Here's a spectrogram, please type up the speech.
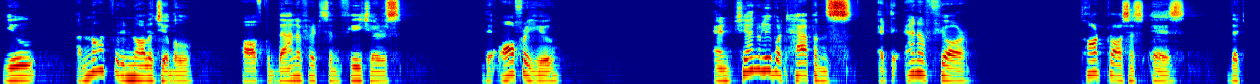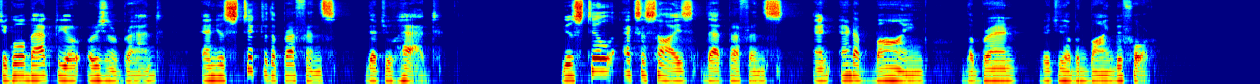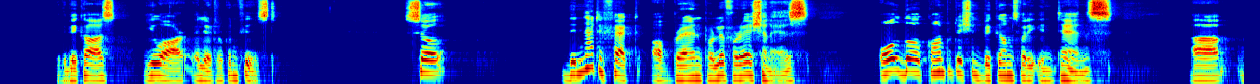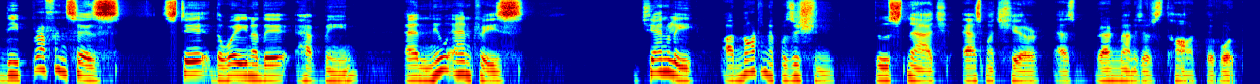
you are not very knowledgeable of the benefits and features they offer you. And generally, what happens at the end of your thought process is that you go back to your original brand and you stick to the preference that you had. You still exercise that preference and end up buying the brand which you have been buying before. Because you are a little confused. So, the net effect of brand proliferation is, although competition becomes very intense, uh, the preferences stay the way you know, they have been, and new entries generally are not in a position to snatch as much share as brand managers thought they would.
